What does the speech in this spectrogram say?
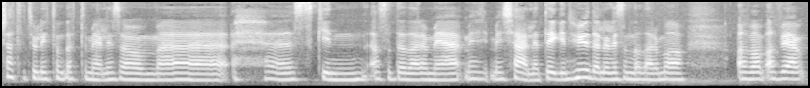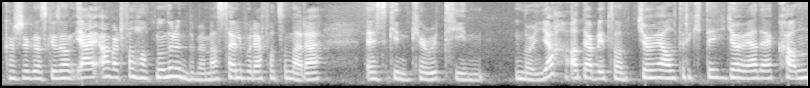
chattet jo litt om dette med liksom uh, skin Altså det der med, med, med, kjærlighet til egen hud, eller liksom det der med at vi er kanskje ganske sånn Jeg har i hvert fall hatt noen runder med meg selv hvor jeg har fått sånn derre skincare routine noia. At jeg har blitt sånn Gjør jeg alt riktig? Gjør jeg det jeg kan?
